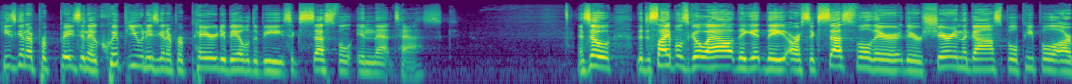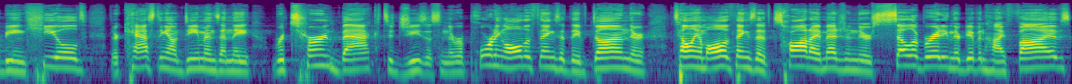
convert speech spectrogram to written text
he's going to equip you and He's going to prepare you to be able to be successful in that task. And so the disciples go out, they, get, they are successful, they're, they're sharing the gospel, people are being healed, they're casting out demons, and they return back to Jesus. And they're reporting all the things that they've done, they're telling him all the things that have taught. I imagine they're celebrating, they're giving high fives.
